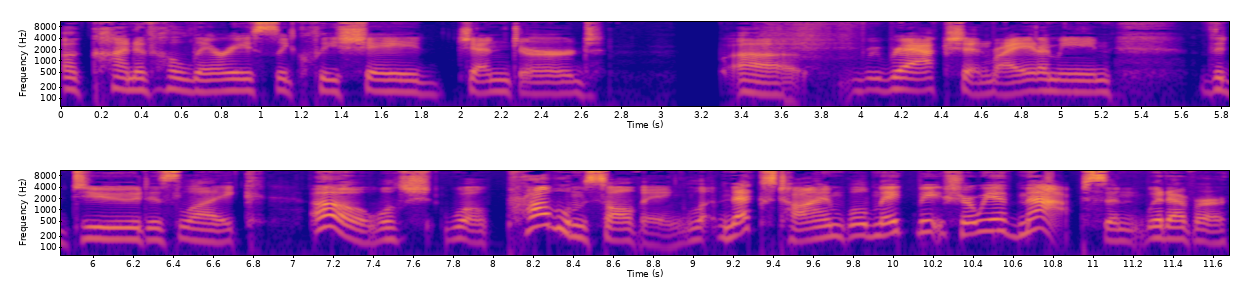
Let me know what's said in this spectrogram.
a kind of hilariously cliched gendered uh, reaction, right? I mean, the dude is like, oh well sh- well problem solving. Next time we'll make make sure we have maps and whatever.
